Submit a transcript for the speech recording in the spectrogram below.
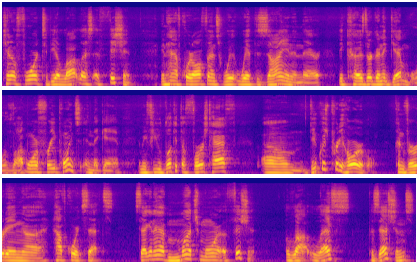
can afford to be a lot less efficient in half court offense with, with Zion in there because they're going to get a lot more free points in the game. I mean, if you look at the first half, um, Duke was pretty horrible converting uh, half court sets. Second half, much more efficient. A lot less possessions,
